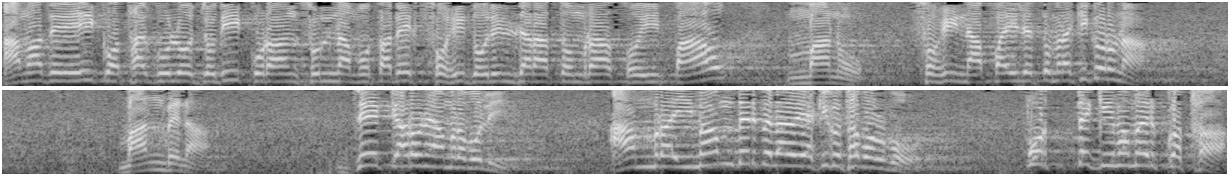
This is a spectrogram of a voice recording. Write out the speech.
আমাদের এই কথাগুলো যদি কোরআন সুন্না মোতাবেক সহি দলিল দ্বারা তোমরা সহি পাও, মানো। সহি না পাইলে তোমরা কি করো না? মানবে না। যে কারণে আমরা বলি, আমরা ইমামদের বেলায় একই কথা বলব। প্রত্যেক ইমামের কথা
